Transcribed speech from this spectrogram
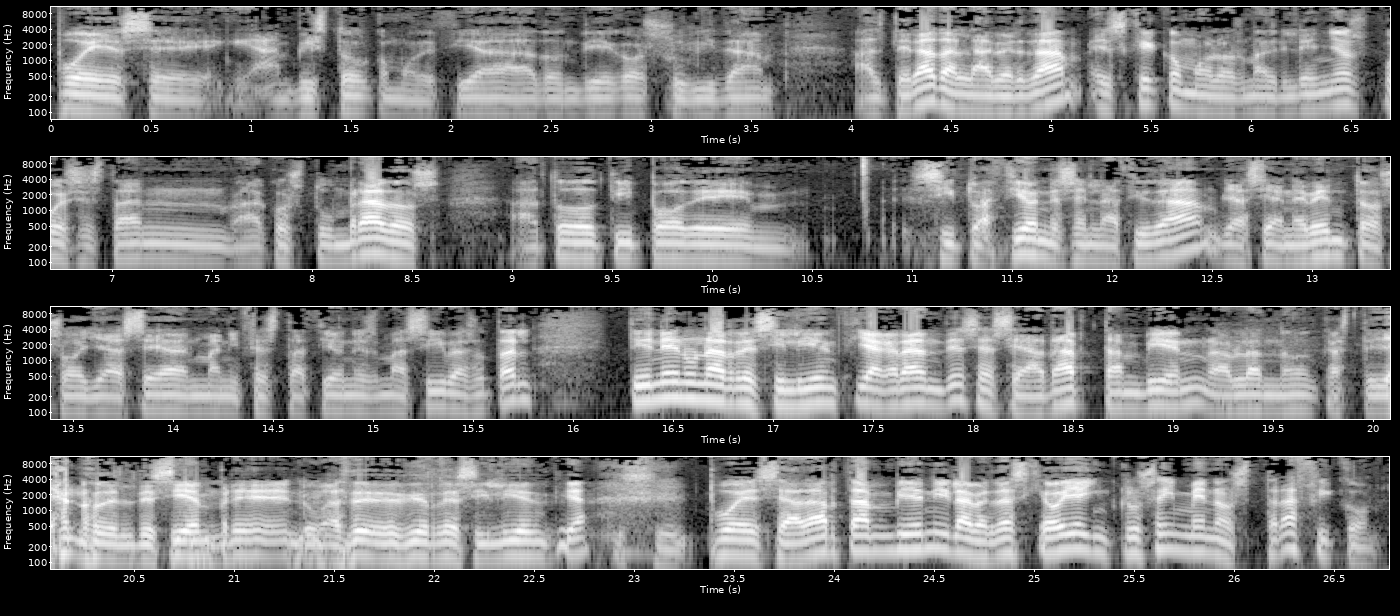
pues eh, han visto, como decía don Diego, su vida alterada. La verdad es que como los madrileños pues están acostumbrados a todo tipo de situaciones en la ciudad, ya sean eventos o ya sean manifestaciones masivas o tal, tienen una resiliencia grande, o sea, se adaptan bien, hablando en castellano del de siempre, en lugar de decir resiliencia, pues se adaptan bien y la verdad es que hoy incluso hay menos tráfico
